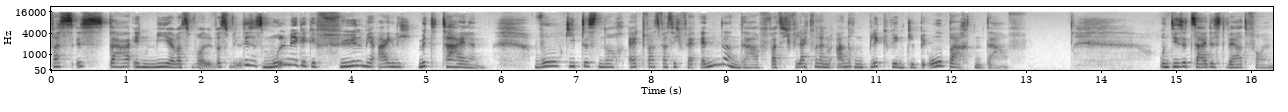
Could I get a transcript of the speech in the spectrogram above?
was ist da in mir? Was, will, was will dieses mulmige Gefühl mir eigentlich mitteilen? Wo gibt es noch etwas, was ich verändern darf, was ich vielleicht von einem anderen Blickwinkel beobachten darf? Und diese Zeit ist wertvoll.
